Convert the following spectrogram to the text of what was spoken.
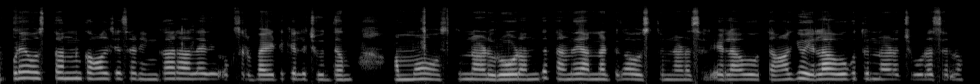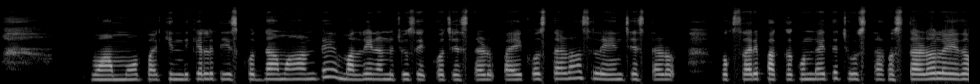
అప్పుడే వస్తానని కాల్ చేసాడు. ఇంకా రాలేదు. ఒకసారి బయటికెళ్ళి చూద్దాం. అమ్మో! వస్తున్నాడు. రోడ్ అంతా తనదే అన్నట్టుగా వస్తున్నాడు అసలు ఎలా తాగి ఎలా ఊగుతున్నాడో చూడసలు. వామ్మో! ప కిందికెళ్ళి తీసుకొద్దామా అంటే మళ్ళీ నన్ను చూసి ఎక్కువ చేస్తాడు. పైకి వస్తాడో అసలు ఏం చేస్తాడో? ఒకసారి పక్కకుండైతే చూస్తా. వస్తాడో లేదో?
